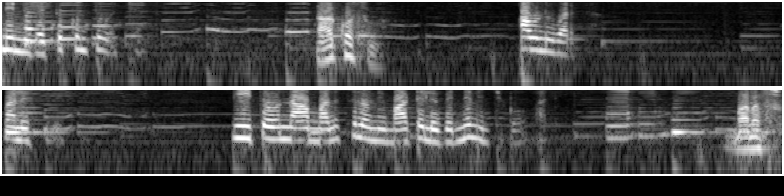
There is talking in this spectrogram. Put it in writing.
నిన్ను వెతుక్కుంటూ వచ్చాను. నా కోసమా? అవును వరద. మనసు నీతో నా మనసులోని మాటలు విన్నవించుకోవాలి. మనసు.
